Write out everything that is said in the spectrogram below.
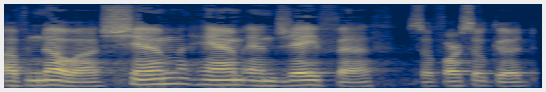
of Noah Shem, Ham, and Japheth. So far, so good.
